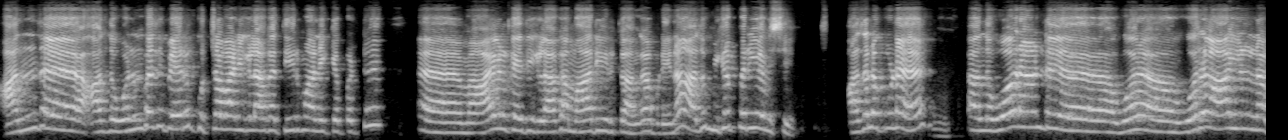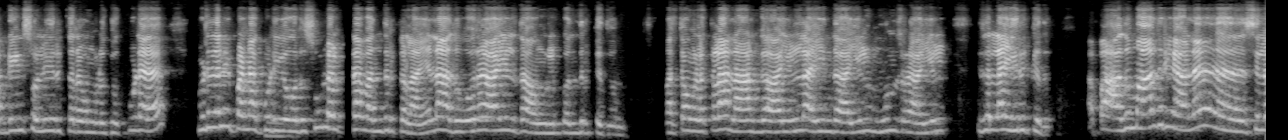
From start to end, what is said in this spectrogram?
அந்த அந்த ஒன்பது பேரும் குற்றவாளிகளாக தீர்மானிக்கப்பட்டு ஆயுள் கைதிகளாக மாறி இருக்காங்க அப்படின்னா அது மிகப்பெரிய விஷயம். அதுல கூட அந்த ஓராண்டு ஒரு ஆயுள் அப்படின்னு சொல்லி இருக்கிறவங்களுக்கு கூட விடுதலை பண்ணக்கூடிய ஒரு சூழல் கூட வந்திருக்கலாம். ஏன்னா அது ஒரு ஆயுள் தான் அவங்களுக்கு வந்திருக்குது. வந்து மத்தவங்களுக்கெல்லாம் நான்கு ஆயுள் ஐந்து ஆயுள் மூன்று ஆயுள் இதெல்லாம் இருக்குது. அப்ப அது மாதிரியான சில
